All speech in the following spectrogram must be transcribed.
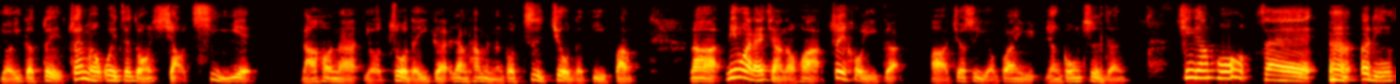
有一个对专门为这种小企业，然后呢有做的一个让他们能够自救的地方。那另外来讲的话，最后一个啊，就是有关于人工智能。新加坡在二零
